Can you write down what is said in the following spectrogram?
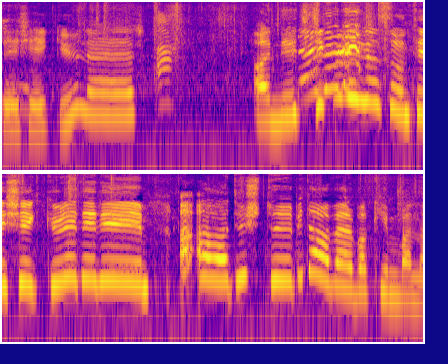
Teşekkürler. Anne çiçek mi veriyorsun? Teşekkür ederim. Aa düştü. Bir daha ver bakayım bana.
